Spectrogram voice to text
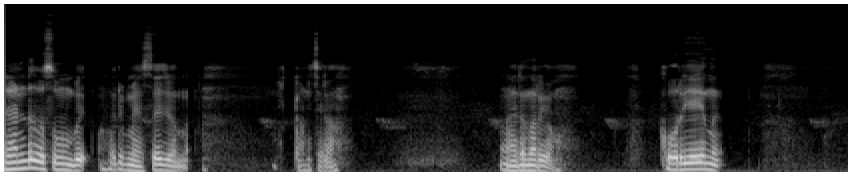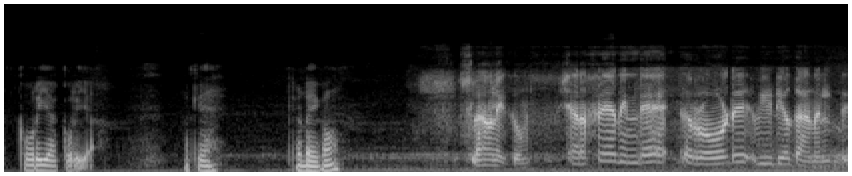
രണ്ട് ദിവസം മുമ്പ് ഒരു മെസ്സേജ് വന്നു. കാണിച്ചരാ ആരെന്നറിയോ? കൊറിയയിൽ നിന്ന് കൊറിയ കൊറിയ. ഓക്കെ. കേട്ടേക്കോ? അസ്ലാമലൈക്കും ഷറഫെ നിന്റെ റോഡ് വീഡിയോ കാണലുണ്ട്.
